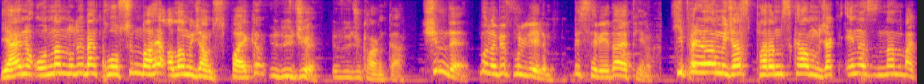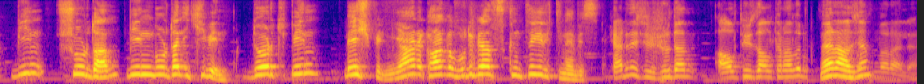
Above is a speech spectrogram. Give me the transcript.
Yani ondan dolayı ben kostüm dahi alamayacağım Spike'a. Üzücü. Üzücü kanka. Şimdi bunu bir fullleyelim. Bir seviye daha yapayım. Hiper alamayacağız. Paramız kalmayacak. En azından bak 1000 şuradan, 1000 buradan 2000. 4000 5000. Yani kanka burada biraz sıkıntı girdik yine biz. Kardeşim şuradan 600 altın alır mısın? Nereden alacağım? Var hala.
